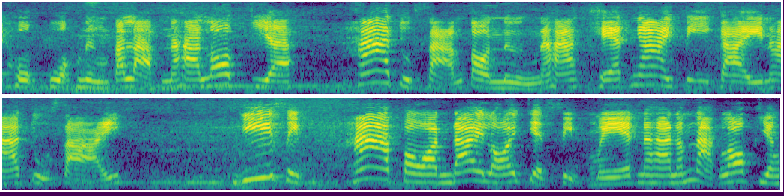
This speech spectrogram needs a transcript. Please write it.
ส6บวก1ตลับนะคะ รอบเกียร์5.3ต่อ1นะคะ แคสง่ายตีไกลนะคะ จุสาย25ปอนได้170เมตรนะคะ น้ำหนักรอบเพียง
